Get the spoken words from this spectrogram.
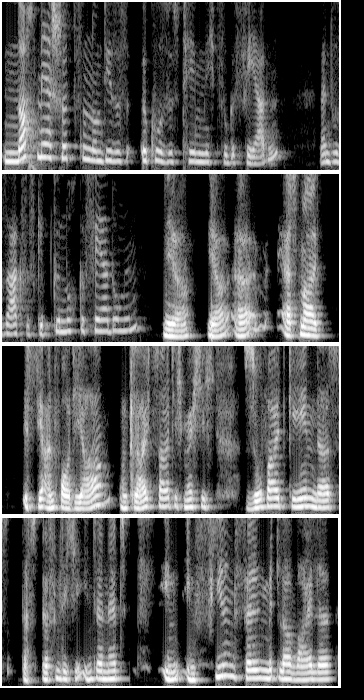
noch mehr schützen, um dieses Ökosystem nicht zu gefährden? Wenn du sagst, es gibt genug Gefährdungen? Ja, ja. Äh, erstmal ist die Antwort ja. Und gleichzeitig möchte ich so weit gehen, dass das öffentliche Internet in, in vielen Fällen mittlerweile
